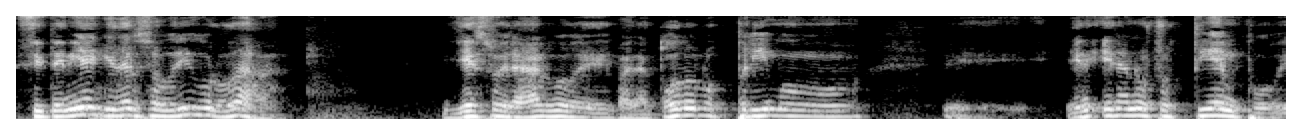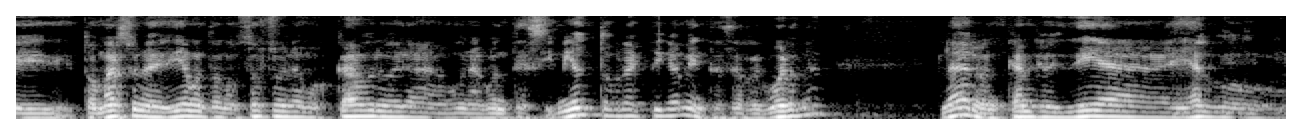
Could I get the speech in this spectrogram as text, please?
si tenía que dar su abrigo, lo daba. Y eso era algo de, para todos los primos eh, eran otros tiempos, eh, tomarse una bebida cuando nosotros éramos cabros era un acontecimiento prácticamente, ¿se recuerdan? Claro, en cambio hoy día es algo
